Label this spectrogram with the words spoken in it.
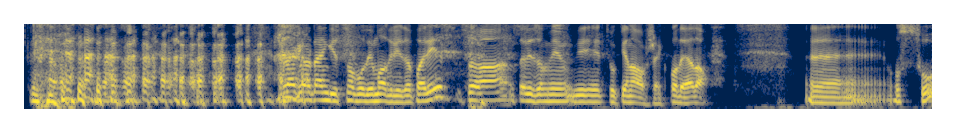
Men det er klart det er en gutt som har bodd i Madrid og Paris, så, så liksom vi, vi tok en avsjekk på det, da. Eh, og så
